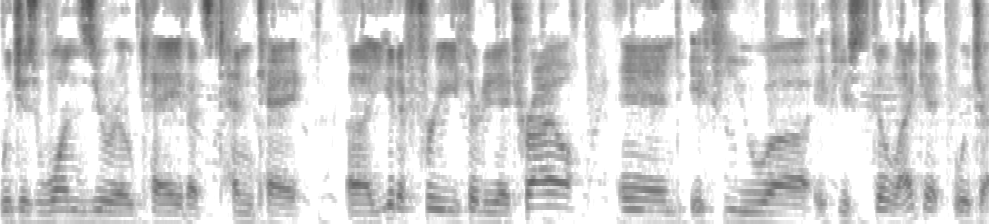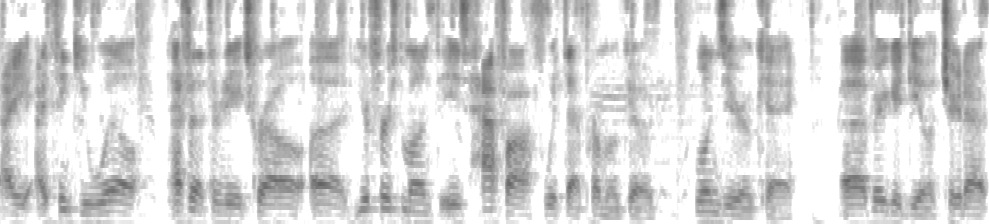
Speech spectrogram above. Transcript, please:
which is one zero k. That's ten k. Uh, you get a free 30 day trial, and if you uh, if you still like it, which I, I think you will, after that 30 day trial, uh, your first month is half off with that promo code 10k. Uh, very good deal. Check it out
